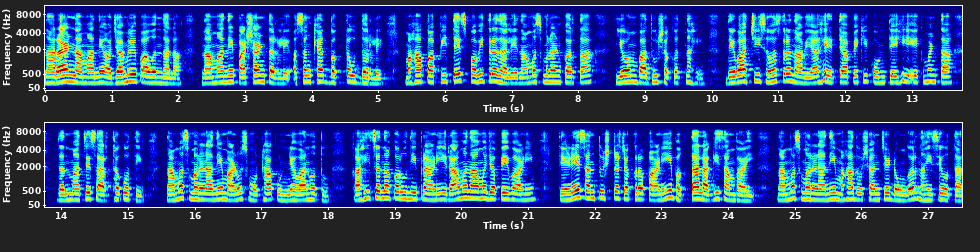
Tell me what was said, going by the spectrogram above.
नारायण नामाने अजामिळ पावन झाला. नामाने पाषाण तरले असंख्यात भक्त उद्धरले. महापापी तेच पवित्र झाले. नामस्मरण करता यम बाधू शकत नाही. देवाची सहस्र नावे आहेत त्यापैकी कोणतेही एक म्हणता जन्माचे सार्थक होते. नामस्मरणाने माणूस मोठा पुण्यवान होतो. काहीच न करूनी प्राणी रामनाम जपे वाणी तेणे संतुष्ट चक्र पाणी भक्ता लागी सांभाळी. नामस्मरणाने महादोषांचे डोंगर नाहीसे होतात.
